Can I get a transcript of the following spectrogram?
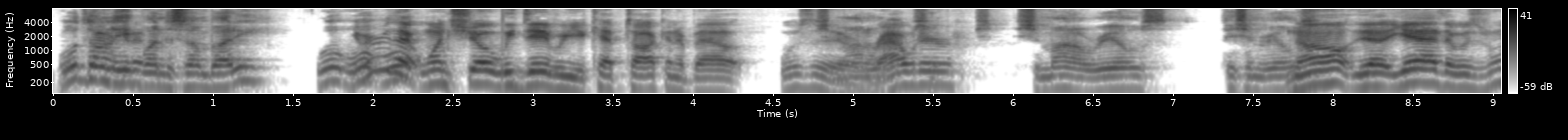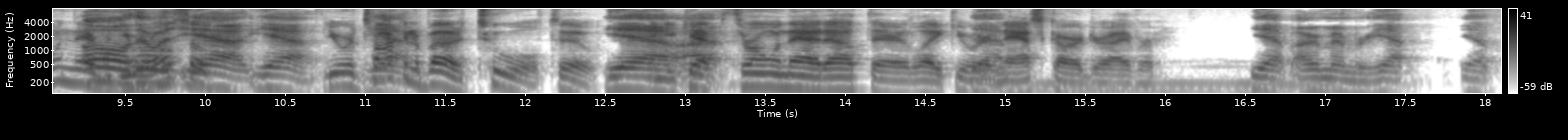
We'll talking donate one to somebody. We'll, we'll, remember we'll, that one show we did where you kept talking about was it Shimano- a router? Sh- Shimano reels, fishing reels. No, yeah, yeah, there was one there. Oh, there was. also- yeah, yeah. You were talking about a tool too. Yeah, And you kept I- throwing that out there like you were Yeah. a NASCAR driver. Yep, I remember. Yep, yep,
